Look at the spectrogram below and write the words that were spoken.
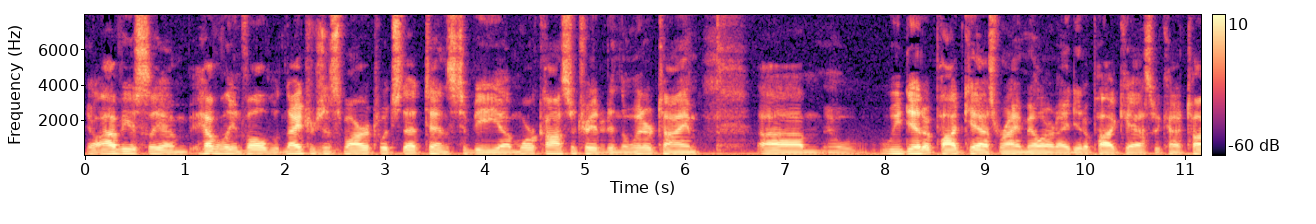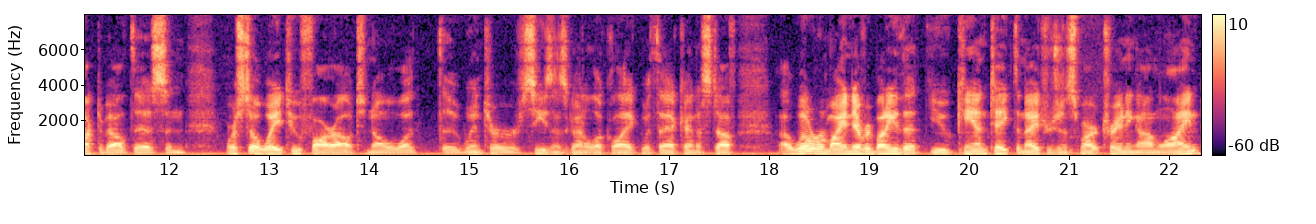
you know, obviously I'm heavily involved with Nitrogen Smart, which that tends to be uh, more concentrated in the wintertime. Um, you know, we did a podcast, Ryan Miller and I did a podcast. We kind of talked about this, and we're still way too far out to know what the winter season is going to look like with that kind of stuff. Uh, we'll remind everybody that you can take the Nitrogen Smart training online.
